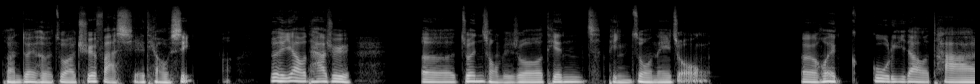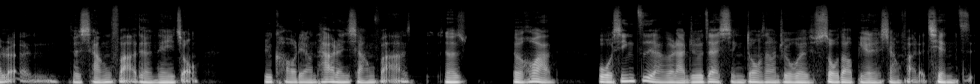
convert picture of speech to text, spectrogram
团队合作，缺乏协调性啊。所以要他去呃遵从，比如说天秤座那种。呃，会顾虑到他人的想法的那种，去考量他人想法呃的话，火星自然而然就是在行动上就会受到别人想法的牵制，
